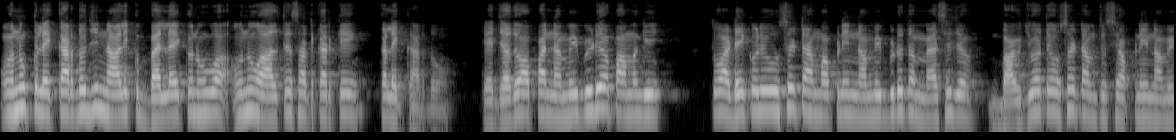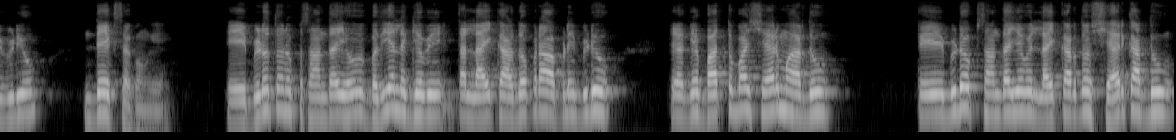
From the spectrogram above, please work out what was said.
ਉਹਨੂੰ ਕਲਿੱਕ ਕਰ ਦਿਓ ਜੀ, ਨਾਲ ਇੱਕ ਬੈਲ ਆਈਕਨ ਹੋਊਗਾ, ਉਹਨੂੰ ਆਲ ਤੇ ਸੈੱਟ ਕਰਕੇ ਕਲਿੱਕ ਕਰ ਦਿਓ। ਤੇ ਜਦੋਂ ਆਪਾਂ ਨਵੀਂ ਵੀਡੀਓ ਪਾਵਾਂਗੇ, ਤੁਹਾਡੇ ਕੋਲੇ ਉਸੇ ਟਾਈਮ ਆਪਣੀ ਨਵੀਂ ਵੀਡੀਓ ਦਾ ਮੈਸੇਜ ਵਗ ਜੂਗਾ ਤੇ ਉਸੇ ਟਾਈਮ ਤੁਸੀਂ ਆਪਣੀ ਨਵੀਂ ਵੀਡੀਓ ਦੇਖ ਸਕੋਗੇ। ਤੇ ਵੀਡੀਓ ਤੁਹਾਨੂੰ ਪਸੰਦ ਆਈ ਹੋਵੇ, ਵਧੀਆ ਲੱਗੀ ਹੋਵੇ, ਤਾਂ ਲਾਈਕ ਕਰ ਦਿਓ ਭਰਾ ਆਪਣੀ ਵੀਡੀਓ ਤੇ ਅੱਗੇ ਵੱਧ ਤੋਂ ਵੱਧ ਸ਼ੇਅਰ ਮਾਰ ਦਿਓ। ਤੇ ਵੀਡੀਓ ਪਸੰਦ ਆਈ ਹੋਵੇ ਲਾਈਕ ਕਰ ਦਿਓ ਸ਼ੇਅਰ ਕਰ ਦਿਓ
